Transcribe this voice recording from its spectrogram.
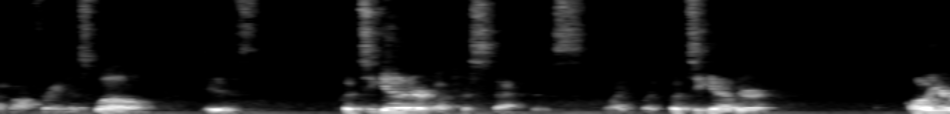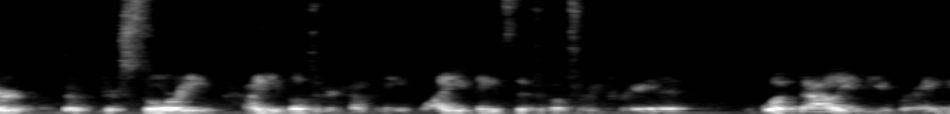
I'm offering as well, is put together a prospectus. Like, like put together all your the, your story, how you built your company, why you think it's difficult to recreate it, what value do you bring,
